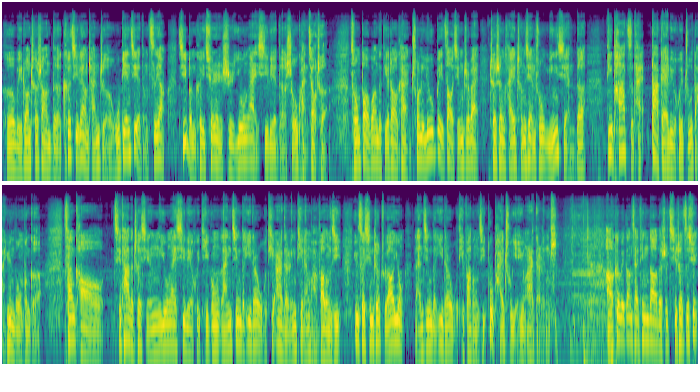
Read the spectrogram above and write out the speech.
和伪装车上的“科技量产者无边界”等字样，基本可以确认是 UNI 系列的首款轿车。从曝光的谍照看，除了溜背造型之外，车身还呈现出明显的低趴姿态，大概率会主打运动风格。参考。其他的车型，UNI 系列会提供蓝鲸的 1.5T、2.0T 两款发动机。预测新车主要用蓝鲸的 1.5T 发动机，不排除也用 2.0T。好，各位刚才听到的是汽车资讯。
